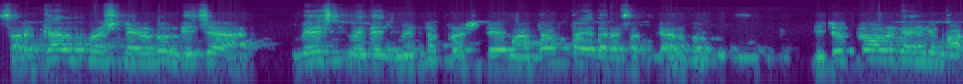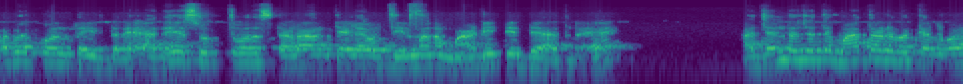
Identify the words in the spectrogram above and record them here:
ಸರ್ಕಾರದ ಪ್ರಶ್ನೆ ಇರೋದು ನಿಜ ವೇಸ್ಟ್ ಮ್ಯಾನೇಜ್ಮೆಂಟ್ ಪ್ರಶ್ನೆ ಮಾತಾಡ್ತಾ ಇದ್ದಾರೆ ಸರ್ಕಾರದವರು. ನಿಜಕ್ಕೂ ಅವ್ರಿಗೆ ಹಂಗೆ ಮಾಡ್ಬೇಕು ಅಂತ ಇದ್ರೆ ಅದೇ ಸೂಕ್ತವಾದ ಸ್ಥಳ ಅಂತೇಳಿ ಅವ್ರು ತೀರ್ಮಾನ ಮಾಡಿದ್ದಿದ್ದೆ ಆದ್ರೆ ಆ ಜನರ ಜೊತೆ ಮಾತಾಡ್ಬೇಕಲ್ವಾ?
